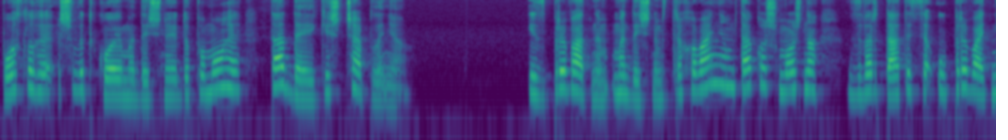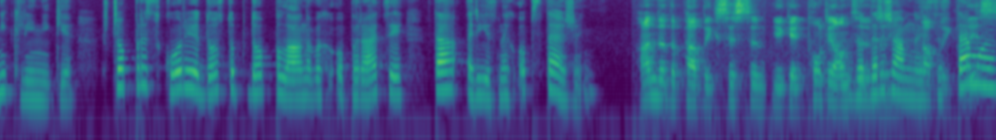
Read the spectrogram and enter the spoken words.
послуги швидкої медичної допомоги та деякі щеплення. Із приватним медичним страхуванням також можна звертатися у приватні клініки, що прискорює доступ до планових операцій та різних обстежень. За державною системою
